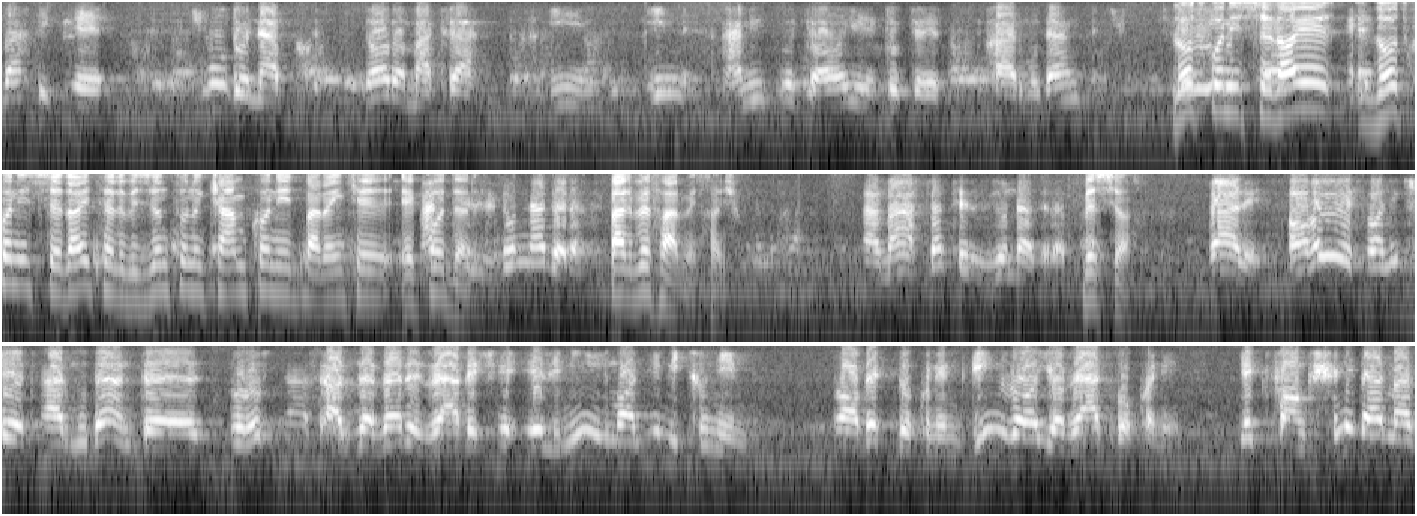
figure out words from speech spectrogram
وقتی که بود و نبود را مطرح این این همینطور که آقای دکتر فرمودن لطف کنید صدای لطف کنید صدای تلویزیونتون رو کم کنید برای اینکه اکو داره. تلویزیون ندارم. بله بفرمایید خواهش می‌کنم. من اصلا تلویزیون ندارم. بسیار. بله. آقای ارفانی که فرمودند درست است از نظر روش علمی ما نمی‌تونیم ثابت بکنیم دین را یا رد بکنیم. یک function ی در مذهب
